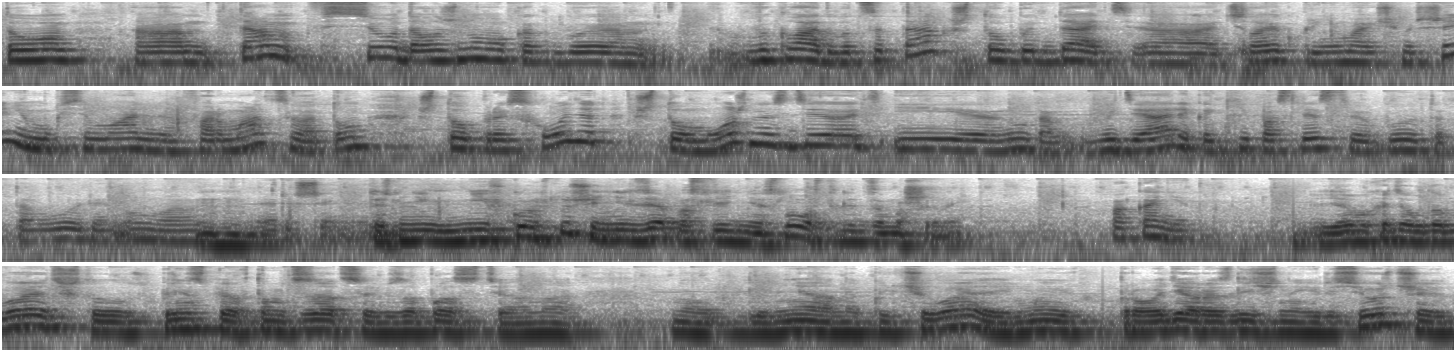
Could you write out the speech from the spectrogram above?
то э, там все должно как бы выкладываться так, так, чтобы дать э, человеку, принимающему решение, максимальную информацию о том, что происходит, что можно сделать и, ну, там, в идеале, какие последствия будут от того или иного угу. решения. То есть ни, ни в коем случае нельзя последнее слово оставить за машиной? Пока нет. Я бы хотел добавить, что, в принципе, автоматизация безопасности, она ну, для меня она ключевая, и мы, проводя различные ресерчи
